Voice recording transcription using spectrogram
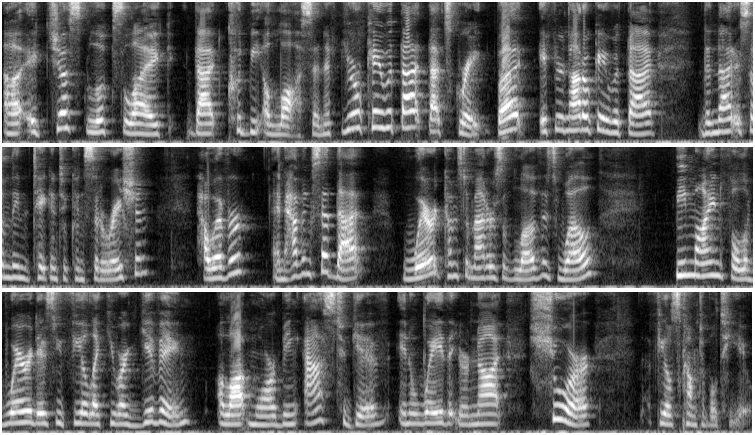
Uh, it just looks like that could be a loss. And if you're okay with that, that's great. But if you're not okay with that, then that is something to take into consideration. However, and having said that, where it comes to matters of love as well, be mindful of where it is you feel like you are giving a lot more, being asked to give in a way that you're not sure feels comfortable to you.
